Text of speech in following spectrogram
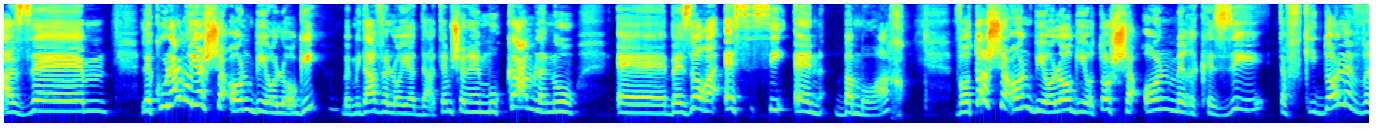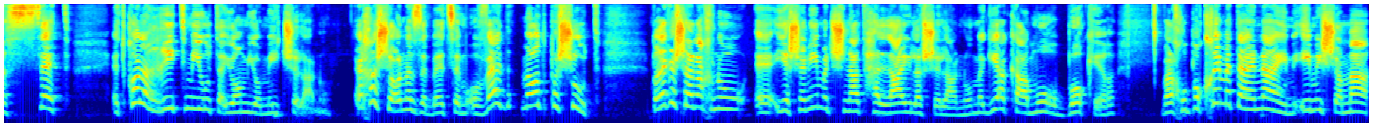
אז אה, לכולנו יש שעון ביולוגי, במידה ולא ידעתם, שממוקם לנו אה, באזור ה-SCN במוח, ואותו שעון ביולוגי, אותו שעון מרכזי, תפקידו לווסת את כל הריתמיות היומיומית שלנו. איך השעון הזה בעצם עובד? מאוד פשוט. ברגע שאנחנו אה, ישנים את שנת הלילה שלנו, מגיע כאמור בוקר, ואנחנו פוקחים את העיניים, אם יישמע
